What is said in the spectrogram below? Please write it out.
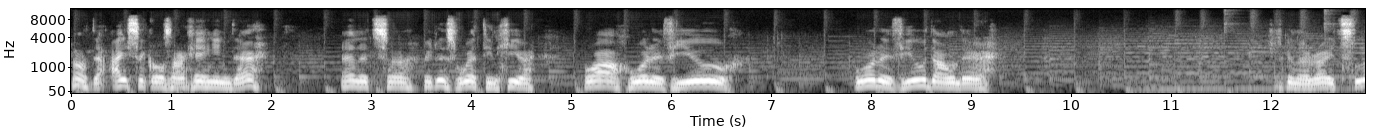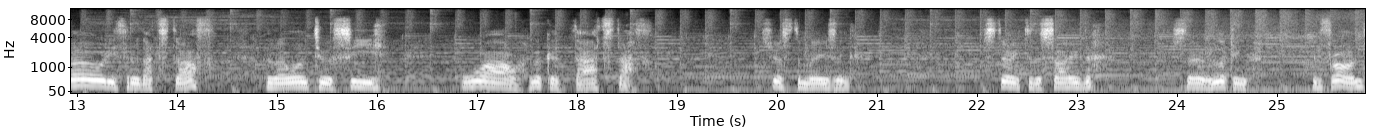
Oh, the icicles are hanging there and it's uh, it is wet in here. Wow, what a view! What a view down there. Just gonna ride slowly through that stuff because I want to see. Wow, look at that stuff. Just amazing. Staring to the side instead of looking in front.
